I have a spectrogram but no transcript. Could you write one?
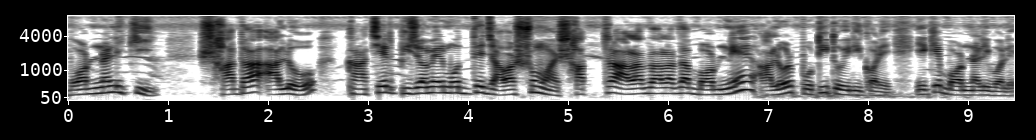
বর্ণালী কি? সাদা আলো কাঁচের পিজমের মধ্যে যাওয়ার সময় সাতটা আলাদা আলাদা বর্ণে আলোর পটি তৈরি করে, একে বর্ণালী বলে।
